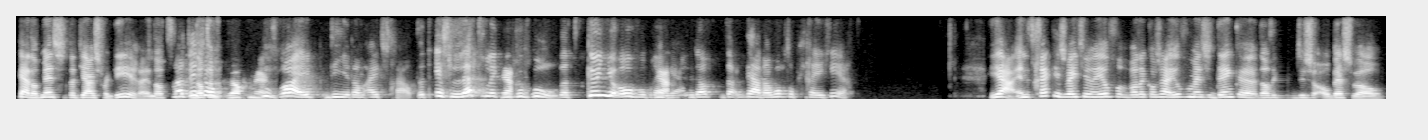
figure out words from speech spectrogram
ja, dat mensen dat juist waarderen. En dat, maar het is dat ook wel de vibe die je dan uitstraalt. Het is letterlijk een gevoel. Dat kun je overbrengen. En dat, dat, ja, daar wordt op gereageerd. Ja, en het gekke is, weet je, heel veel, wat ik al zei, heel veel mensen denken dat ik dus al best wel.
